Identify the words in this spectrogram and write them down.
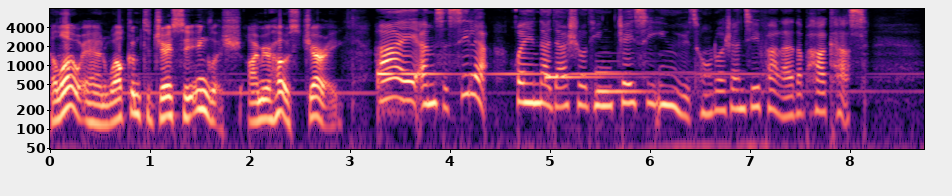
Hello and welcome to JC English. I'm your host, Jerry. Hi, I'm Cecilia. 欢迎大家收听 JC 英语从洛杉矶发来的 Podcast。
